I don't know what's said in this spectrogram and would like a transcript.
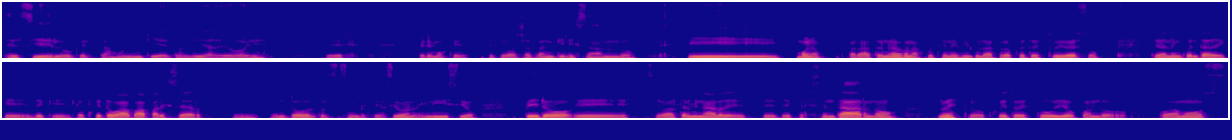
el cielo que está muy inquieto el día de hoy. Eh, esperemos que, se vaya tranquilizando. Y bueno, para terminar con las cuestiones vinculadas al objeto de estudio, eso, tengan en cuenta de que, de que el objeto va, va a aparecer eh, en todo el proceso de investigación al inicio, pero eh, se va a terminar de, presentar ¿no? nuestro objeto de estudio cuando podamos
